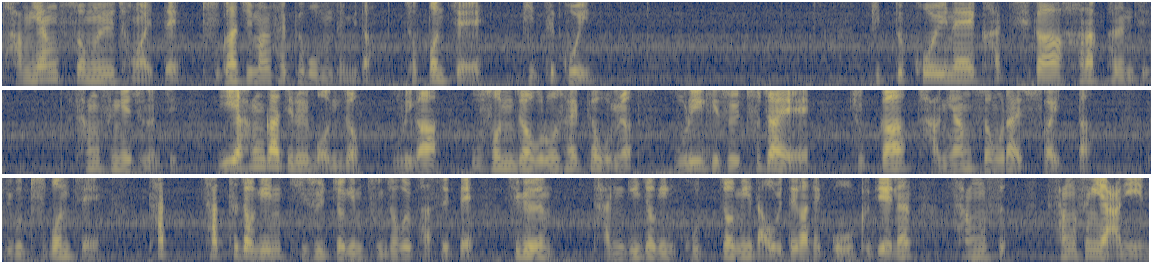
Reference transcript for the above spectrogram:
방향성을 정할 때 두 가지만 살펴보면 됩니다. 첫 번째 비트코인 비트코인의 가치가 하락하는지 상승해 주는지 이 한 가지를 먼저 우리가 우선적으로 살펴보면 우리 기술 투자의 주가 방향성을 알 수가 있다. 그리고 두 번째 타, 차트적인 기술적인 분석을 봤을 때 지금 단기적인 고점이 나올 때가 됐고 그 뒤에는 상승 상승이 아닌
